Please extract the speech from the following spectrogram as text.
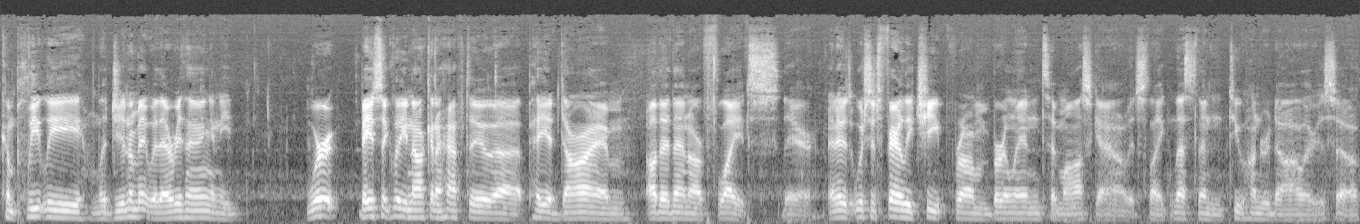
completely legitimate with everything, and he we're basically not going to have to uh, pay a dime other than our flights there, and which is fairly cheap from Berlin to Moscow. It's like less than two hundred dollars. So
